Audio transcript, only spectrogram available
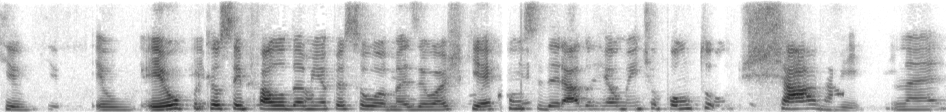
que eu, eu, porque eu sempre falo da minha pessoa, mas eu acho que é considerado realmente o ponto chave, né,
